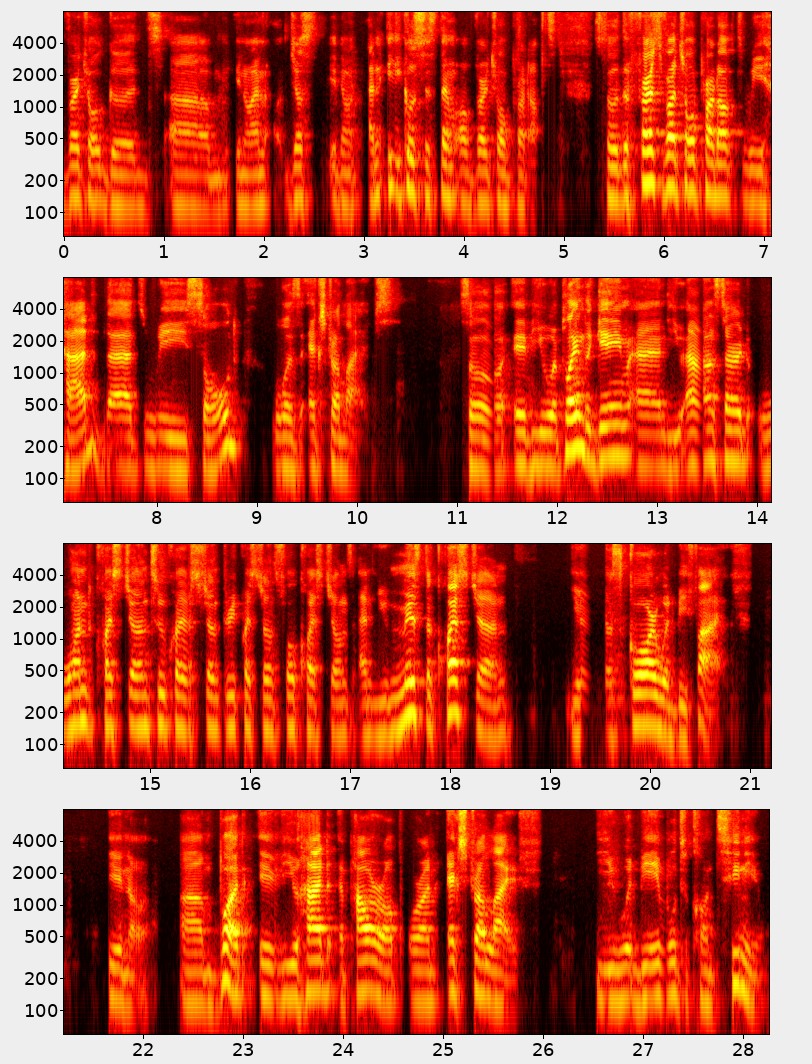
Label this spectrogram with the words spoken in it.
virtual goods, um, you know, and just you know an ecosystem of virtual products. So the first virtual product we had that we sold was Extra Lives. So if you were playing the game and you answered one question, two questions, three questions, four questions, and you missed a question, your score would be five. You know, um, but if you had a power up or an extra life, you would be able to continue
